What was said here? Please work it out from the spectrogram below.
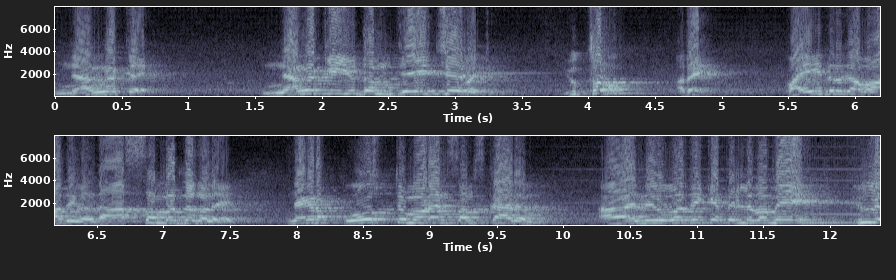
ഞങ്ങൾക്ക് ഞങ്ങൾക്ക് ഈ യുദ്ധം ജയിച്ചേ പറ്റൂ. യുദ്ധം അതെ പൈതൃകവാദികളുടെ അസംബന്ധങ്ങളെ ഞങ്ങളുടെ പോസ്റ്റ് മോഡേൺ സംസ്കാരം അനുവദിക്കത്തില്ല തമ്മേ. ഇല്ല.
